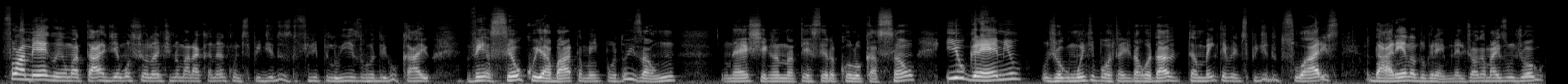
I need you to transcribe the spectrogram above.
Flamengo, em uma tarde emocionante no Maracanã, com despedidas do Felipe Luiz, do Rodrigo Caio, venceu o Cuiabá também por 2 a 1 né, chegando na terceira colocação. E o Grêmio, um jogo muito importante da rodada, também teve a despedida do Soares, da arena do Grêmio. Né? Ele joga mais um jogo,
